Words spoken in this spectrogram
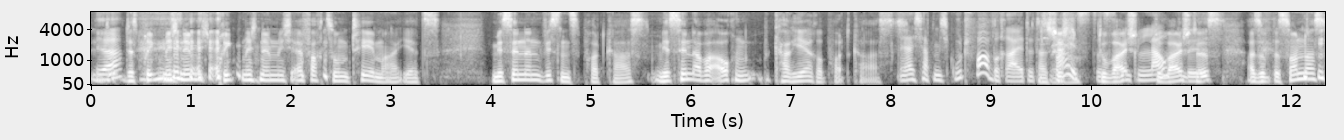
Ja? das bringt mich, nämlich, bringt mich nämlich einfach zum Thema jetzt. Wir sind ein Wissenspodcast, wir sind aber auch ein Karriere-Podcast. ja, ich habe mich gut vorbereitet. Das ich ist- weiß, das du, ist weißt, du weißt es. Also besonders,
